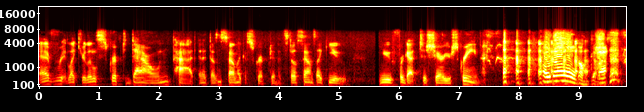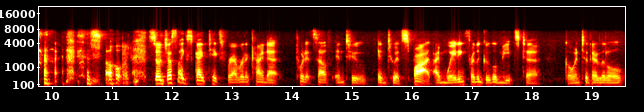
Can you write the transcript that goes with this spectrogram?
every like your little script down pat and it doesn't sound like a script and it still sounds like you, you forget to share your screen. Oh no. Oh, God. so so just like Skype takes forever to kind of put itself into into its spot, I'm waiting for the Google Meets to go into their little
